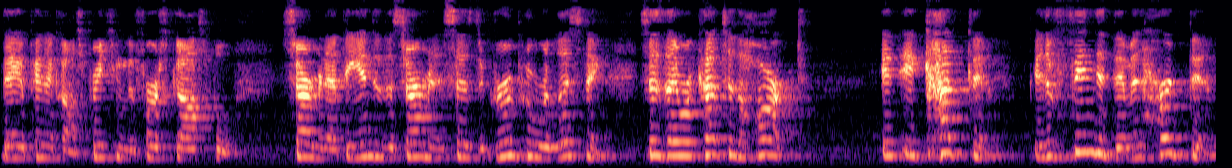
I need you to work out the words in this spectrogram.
day of Pentecost, preaching the first gospel sermon. At the end of the sermon, it says the group who were listening says they were cut to the heart. It, it cut them. It offended them. It hurt them.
